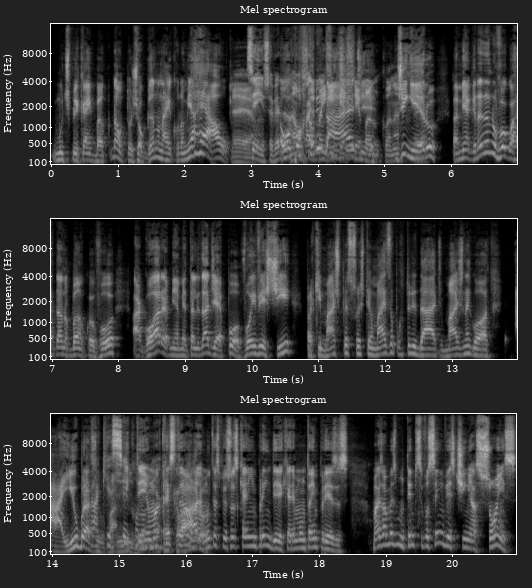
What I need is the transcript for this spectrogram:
multiplicar em banco. Não, estou jogando na economia real. É. Sim, isso é verdade. Não Oportunidade. enriquecer banco, né? Dinheiro, a minha grana eu não vou guardar no banco, eu vou. Agora, a minha mentalidade é, pô, vou investir para que mais pessoas tenham mais oportunidade, mais negócio. Aí o Brasil vai. E tem uma É questão, claro. né? Muitas pessoas querem empreender, querem montar empresas. Mas ao mesmo tempo, se você investir em ações,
